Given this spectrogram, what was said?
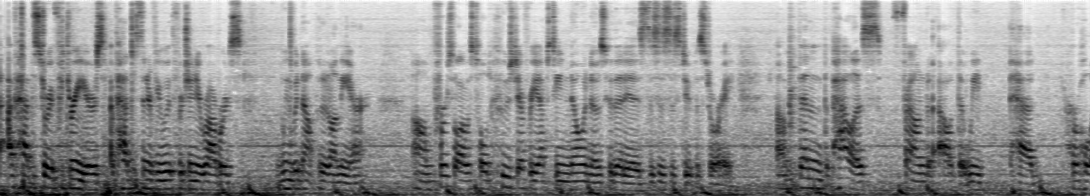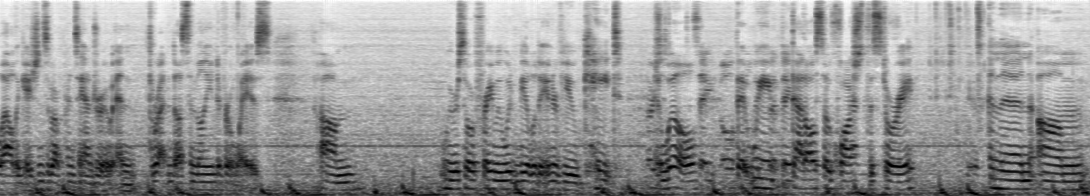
I've had the story for three years. I've had this interview with Virginia Roberts. We would not put it on the air. Um, first of all, I was told, Who's Jeffrey Epstein? No one knows who that is. This is a stupid story. Um, then the palace found out that we had her whole allegations about Prince Andrew and threatened us a million different ways. Um, we were so afraid we wouldn't be able to interview Kate and Will that we that also quashed the story. And then, um,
